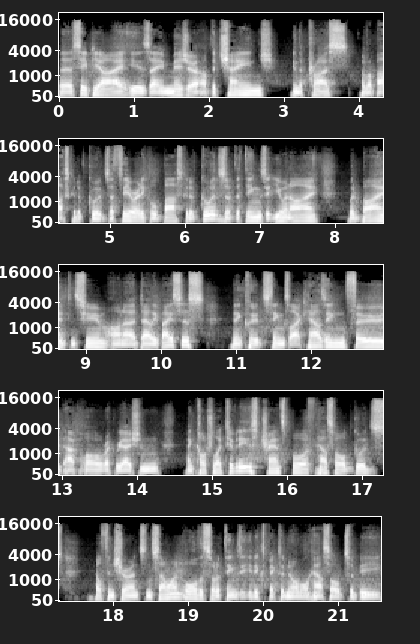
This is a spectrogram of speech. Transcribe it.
The CPI is a measure of the change in the price of a basket of goods, a theoretical basket of goods of the things that you and I would buy and consume on a daily basis. It includes things like housing, food, alcohol, recreation, and cultural activities, transport, household goods, health insurance, and so on. All the sort of things that you'd expect a normal household to be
